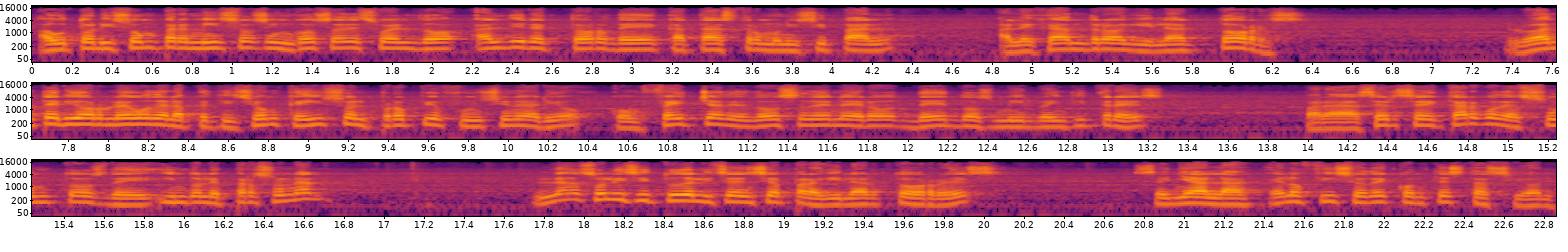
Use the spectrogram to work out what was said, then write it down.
autorizó un permiso sin goce de sueldo al director de Catastro Municipal, Alejandro Aguilar Torres. Lo anterior luego de la petición que hizo el propio funcionario con fecha de 12 de enero de 2023 para hacerse cargo de asuntos de índole personal. La solicitud de licencia para Aguilar Torres señala el oficio de contestación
